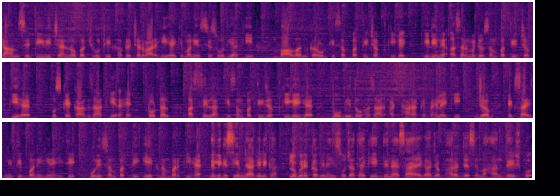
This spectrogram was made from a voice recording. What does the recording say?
शाम से टीवी चैनलों पर झूठी खबरें चलवा रही है कि मनीष सिसोदिया की बावन करोड़ की संपत्ति जब्त की गई। ईडी ने असल में जो संपत्ति जब्त की है, उसके कागजात ये रहे। टोटल 80 लाख की संपत्ति जब्त की गई है, वो भी 2018 के पहले की, जब एक्साइज नीति बनी ही नहीं थी। पूरी संपत्ति एक नंबर की है। दिल्ली के सीएम ने आगे लिखा, लोगों ने कभी नहीं सोचा था कि एक दिन ऐसा आएगा जब भारत जैसे महान देश को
